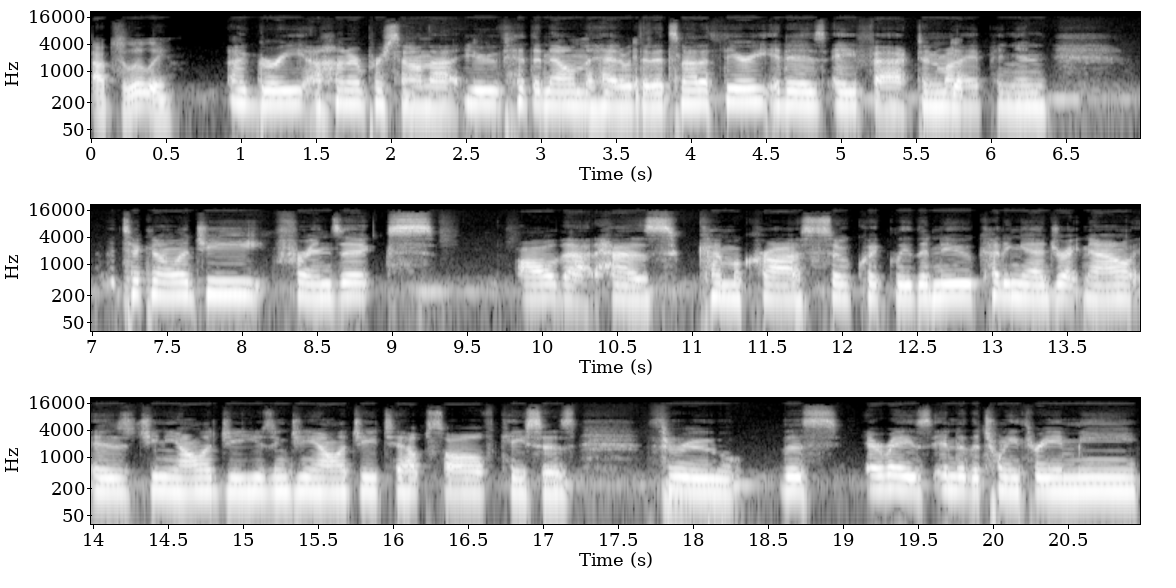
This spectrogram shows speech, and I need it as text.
Absolutely agree 100% on that. You've hit the nail on the head with it. It's not a theory, it is a fact, in my yep. opinion. technology, forensics, all that has come across so quickly. The new cutting edge right now is genealogy, using genealogy to help solve cases mm. through this. Everybody's into the 23andMe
